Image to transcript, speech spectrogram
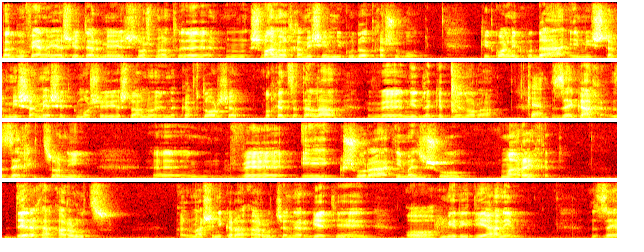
בגופנו יש יותר מ-750 אה, נקודות חשובות. כי כל נקודה היא משמשת כמו שיש לנו in הכפתור שאת לוחצת עליו ונדלקת מנורה. כן. זה ככה, זה חיצוני. אה, והיא קשורה עם איזושהי מערכת. דרך הערוץ, מה שנקרא ערוץ אנרגטי, או מרידיאנים. זה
